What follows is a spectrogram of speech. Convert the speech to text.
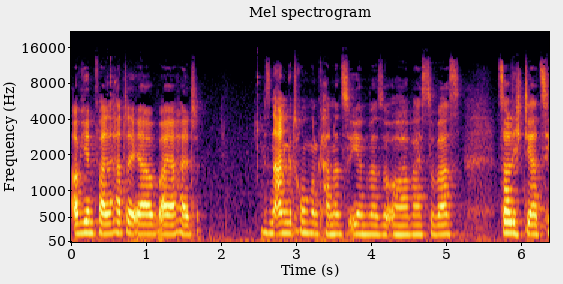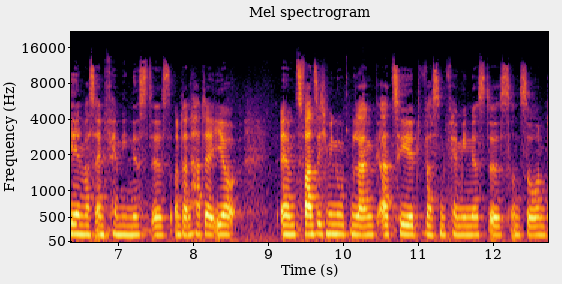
Auf jeden Fall hatte er, war er halt ein bisschen angetrunken und kam dann zu ihr und war so, oh, weißt du was, soll ich dir erzählen, was ein Feminist ist? Und dann hat er ihr ähm, 20 Minuten lang erzählt, was ein Feminist ist und so und,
